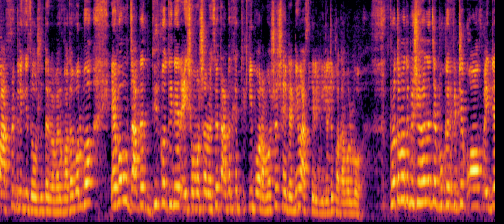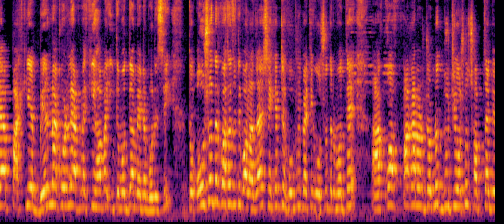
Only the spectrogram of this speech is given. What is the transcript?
পারফেক্টলি কিছু ওষুধের ব্যাপারে কথা বলব। এবং যাদের দীর্ঘদিনের এই সমস্যা রয়েছে, তাদের ক্ষেত্রে কি পরামর্শ সেটা নিয়েও আজকের ভিডিওতে কথা বলব। প্রথমত বিষয় হলো যে, বুকের ভিতরে কফ এটা পাকিয়ে বের না করলে আপনার কি হবে? ইতিমধ্যে আমি এটা বলেছি। তো ঔষধের কথা যদি বলা যায়, সেক্ষেত্রে হোমিওপ্যাথিক ওষুধের মধ্যে কফ পাকানোর জন্য দুটি ওষুধ সবচাইতে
